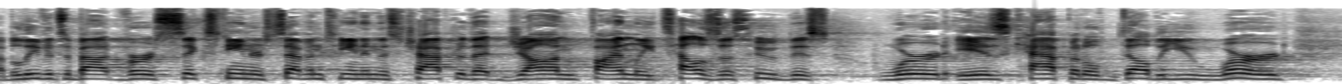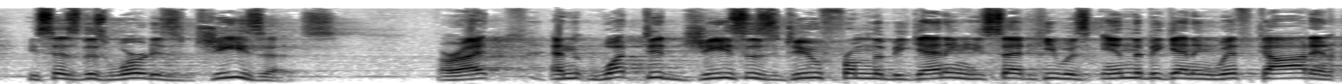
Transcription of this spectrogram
I believe it's about verse 16 or 17 in this chapter that John finally tells us who this word is, capital W word. He says this word is Jesus. All right? And what did Jesus do from the beginning? He said he was in the beginning with God, and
